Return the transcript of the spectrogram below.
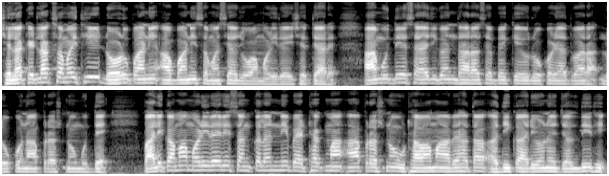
છેલ્લા કેટલાક સમયથી ડોળું પાણી આવવાની સમસ્યા જોવા મળી રહી છે ત્યારે આ મુદ્દે સયાજીગંજ ધારાસભ્ય કેયુર રોકડિયા દ્વારા લોકોના પ્રશ્નો મુદ્દે પાલિકામાં મળી રહેલી સંકલનની બેઠકમાં આ પ્રશ્નો ઉઠાવવામાં આવ્યા હતા. અધિકારીઓને જલ્દીથી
